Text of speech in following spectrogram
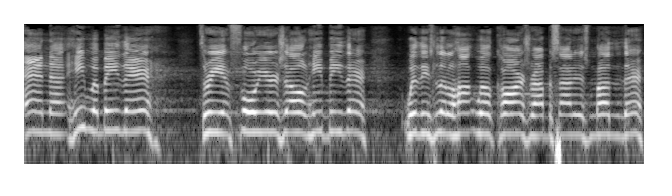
and uh, he would be there, three and four years old, he'd be there with his little Hot Wheel cars right beside his mother there,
